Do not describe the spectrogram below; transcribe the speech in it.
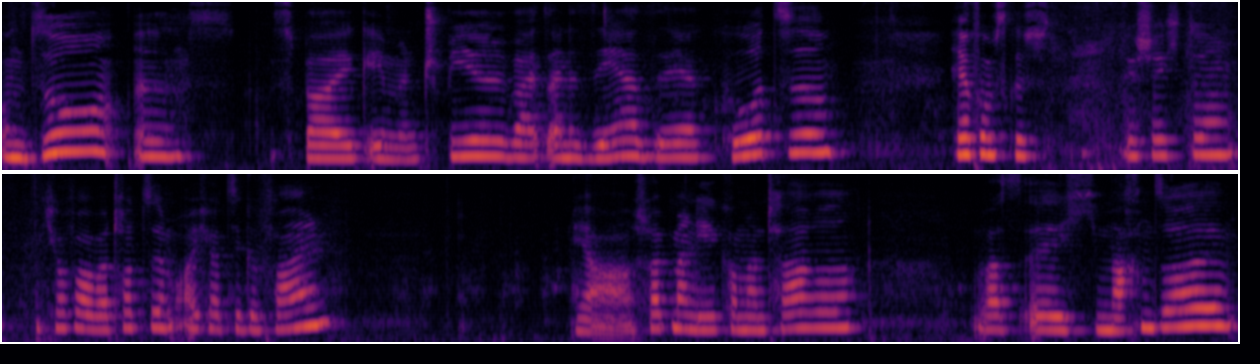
Und so ist Spike eben ins Spiel. War jetzt eine sehr, sehr kurze Herkunftsgeschichte. Ich hoffe aber trotzdem, euch hat sie gefallen. Ja, schreibt mal in die Kommentare, was ich machen soll.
